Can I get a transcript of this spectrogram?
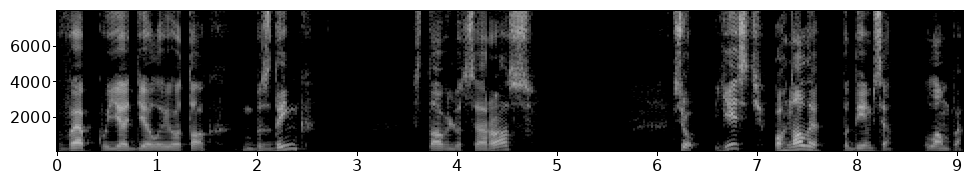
Вебку я делаю отак. Бздиньк. Ставлю це раз. Все, єсть. Погнали, подивимося лампи.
